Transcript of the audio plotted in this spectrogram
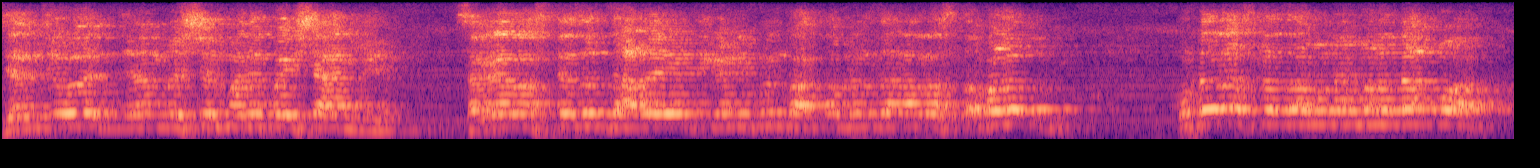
जलजीवन जल मिशनमध्ये पैसे आणले. सगळ्या रस्त्याचं झाड या ठिकाणी पण भारतापर्यंत जाणार रस्ता बघा तुम्ही. कुठं रस्ता चालू नाही मला दाखवा.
